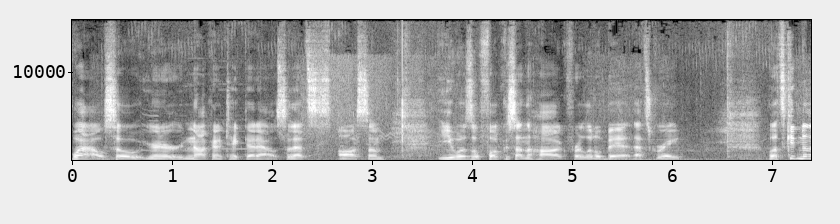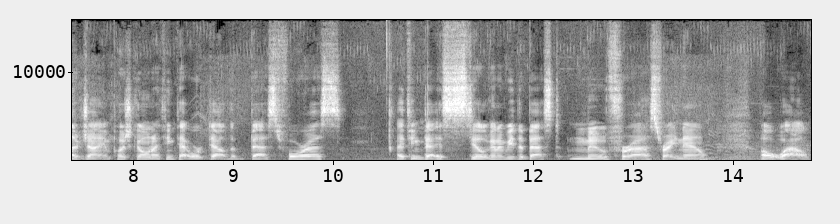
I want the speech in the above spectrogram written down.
Wow, so you're not gonna take that out, so that's awesome. E-Wiz will focus on the Hog for a little bit. That's great. Let's get another giant push going. I think that worked out the best for us. I think that is still to be the best move for us right now. Oh, wow.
